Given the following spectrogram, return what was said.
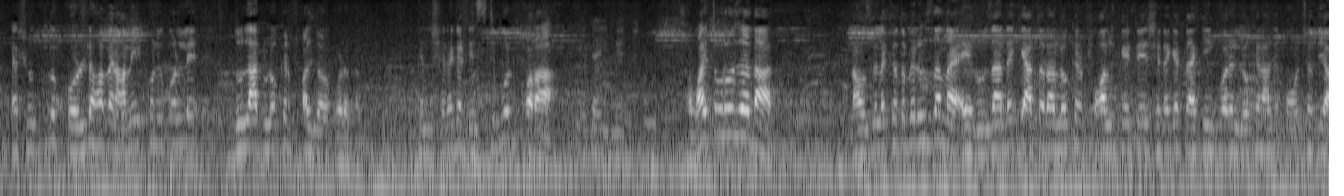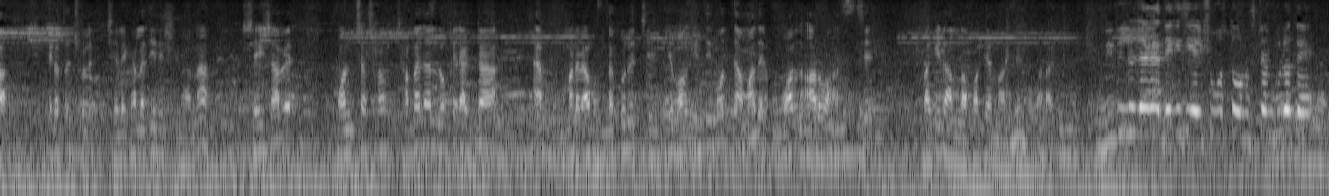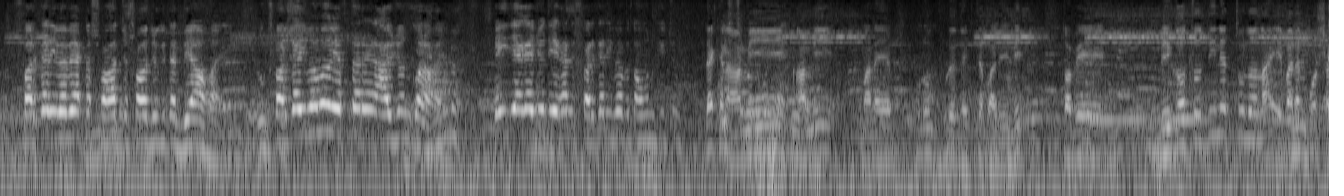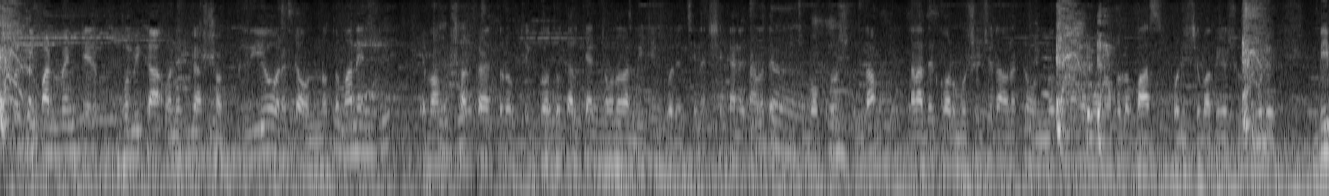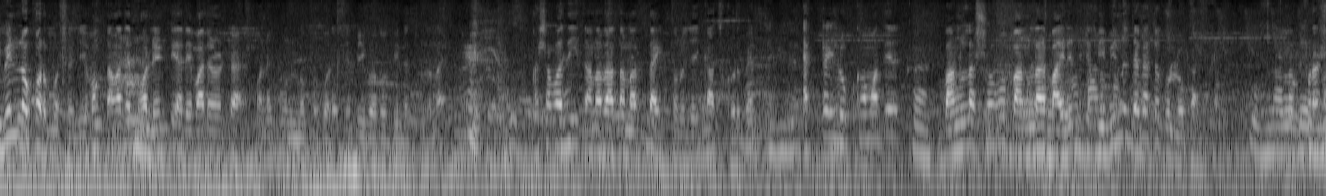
একটা শুধু তো করলে হবে না আমি এক্ষুনি করলে দু লাখ লোকের ফল জড়ো করে ফেলব। কিন্তু সেটাকে ডিস্ট্রিবিউট করা এটাই সবাই তো রোজাদার। নাউজবিল্লাহ কেউ তো বেরোজদার না এই রোজা রেখে এতটা লোকের ফল কেটে সেটাকে প্যাকিং করে লোকের হাতে পৌঁছে দেওয়া? এটা তো ছেলে ছেলে খেলা জিনিস না না? সেই হিসাবে পঞ্চাশ ষাট হাজার লোকের একটা মানে ব্যবস্থা করেছি এবং ইতিমধ্যে আমাদের ফল আরও আসছে। বাকিটা আল্লাহ পাকের মাধ্যমে লাগে বিভিন্ন জায়গায় দেখেছি এই সমস্ত অনুষ্ঠানগুলোতে সরকারিভাবে একটা সাহায্য সহযোগিতা দেওয়া হয় এবং সরকারিভাবেও ইফতারের আয়োজন করা হয়। সেই জায়গায় যদি এখানে সরকারিভাবে তেমন কিছু দেখেন আমি আমি মানে পুরো ঘুরে দেখতে পারিনি তবে বিগত দিনের তুলনায় এবারে প্রশাসন ডিপার্টমেন্টের ভূমিকা অনেকটা সক্রিয় অনেকটা উন্নত মানের। এবং সরকারের তরফ থেকে গতকালকে একটা ওনারা মিটিং করেছিলেন। সেখানে তাদের কিছু বক্তব্য শুনলাম। তাদের কর্মসূচিটা অনেকটা উন্নত মনে হলো বাস পরিষেবা থেকে শুরু করে বিভিন্ন কর্মসূচি এবং তাদের ভলেন্টিয়ার এবারে ওটা অনেক উন্নত করেছে বিগত দিনের তুলনায়। আশাবাদী তারা তাদের দায়িত্ব অনুযায়ী কাজ করবেন। একটাই লক্ষ্য আমাদের বাংলা সহ বাংলার বাইরে থেকে বিভিন্ন জায়গা থেকে লোক আসবে।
